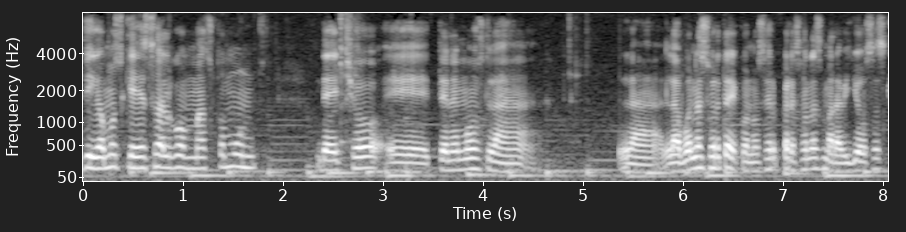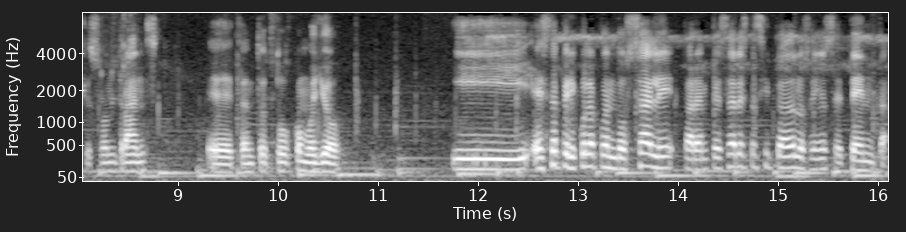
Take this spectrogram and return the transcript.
digamos que es algo más común. De hecho, eh, tenemos la, la, buena suerte de conocer personas maravillosas que son trans, eh, tanto tú como yo. Y esta película cuando sale, para empezar, está situada en los años 70.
